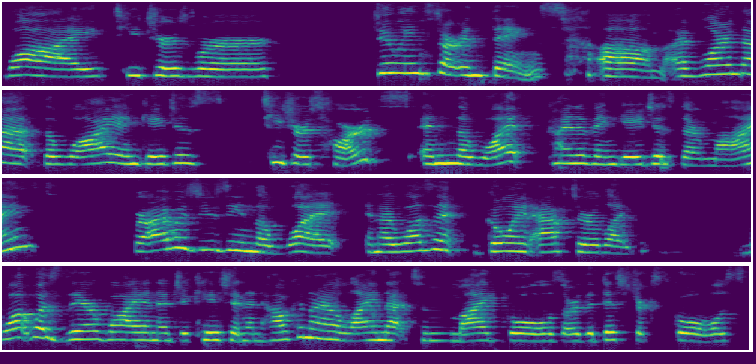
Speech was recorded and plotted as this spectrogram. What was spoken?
why teachers were doing certain things. Um, I've learned that the why engages teachers' hearts and the what kind of engages their minds. Where I was using the what and I wasn't going after like what was their why in education and how can I align that to my goals or the district's goals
